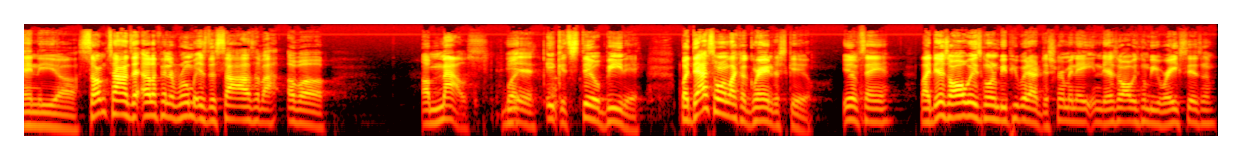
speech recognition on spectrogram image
And the uh, sometimes the elephant in the room is the size of a of a a mouse, but Yeah. it could still be there. But that's on like a grander scale. You know what I'm saying? Like there's always going to be people that are discriminating. There's always going to be racism.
